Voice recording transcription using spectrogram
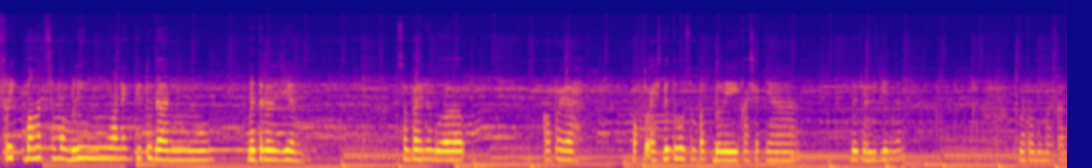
freak banget sama Blink One itu dan Bad Religion. Sampai akhirnya gue apa ya waktu SD tuh sempat beli kasetnya Bad Religion kan nggak tahu dimaskan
